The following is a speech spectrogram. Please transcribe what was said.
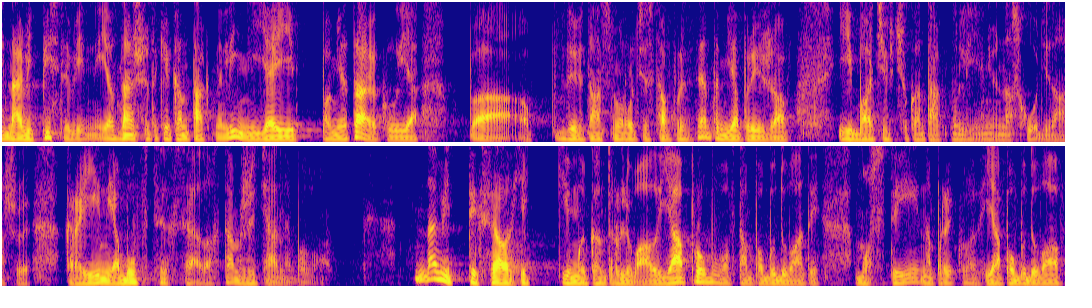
І навіть після війни. Я знаю, що таке контактна лінія. Я її пам'ятаю, коли я в 19-му році став президентом, я приїжджав і бачив цю контактну лінію на сході нашої країни. Я був в цих селах, там життя не було. Навіть в тих селах, які ми контролювали, я пробував там побудувати мости, наприклад. Я побудував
